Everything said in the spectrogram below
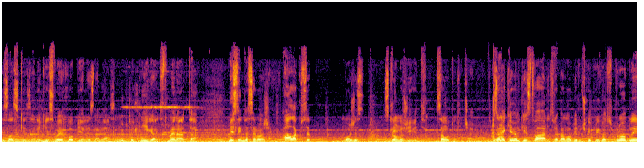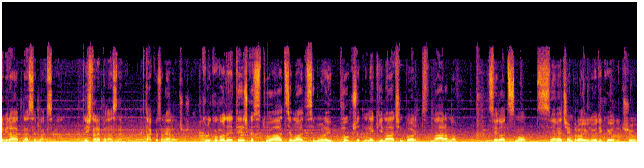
izlaske, za neke svoje hobije, ne znam, ja sam ljubitelj knjiga, instrumenta, mislim da se može. Ali ako se može skromno živjeti, samo u tom slučaju. Za neke velike stvari trebamo objeručke prihvatiti problem i raditi na sebi maksimalno. Ništa ne pada s neba. Tako sam ja naučio. Koliko god je teška situacija, mladi se moraju pokušati na neki način boriti. Naravno, svjedoci smo sve većem broju ljudi koji odlučuju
